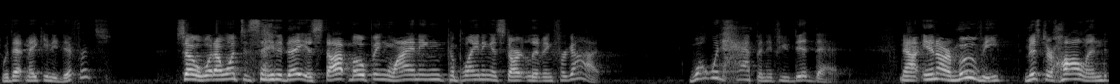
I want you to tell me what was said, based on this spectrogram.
Would that make any difference? So what I want to say today is stop moping, whining, complaining, and start living for God. What would happen if you did that? Now, in our movie, Mr. Holland,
